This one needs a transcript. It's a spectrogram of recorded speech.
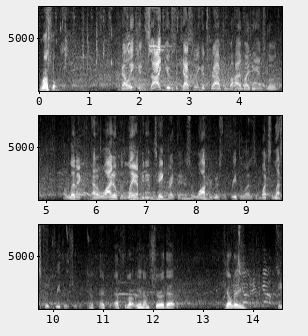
Russell. Kelly inside gives to Kessler. He gets grabbed from behind by D'Angelo. Olynyk had a wide open layup he didn't take right there. So Walker goes to the free throw line. Is a much less good free throw shooter. Absolutely, and I'm sure that Kelly, He,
